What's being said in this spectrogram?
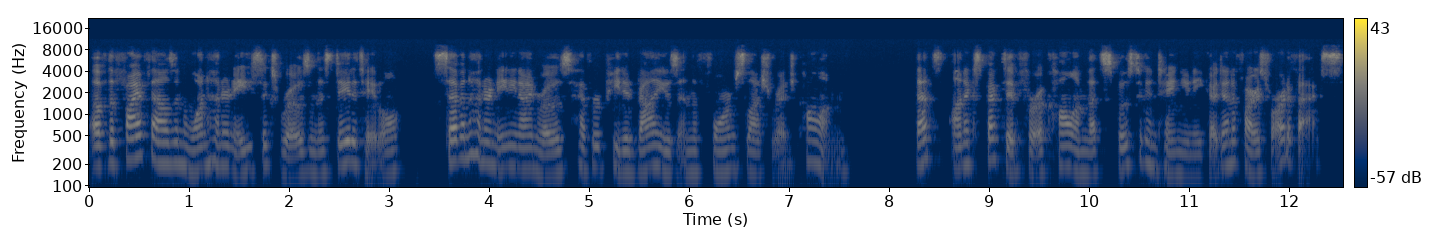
Of the 5,186 rows in this data table, 789 rows have repeated values in the form slash reg column. That's unexpected for a column that's supposed to contain unique identifiers for artifacts.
